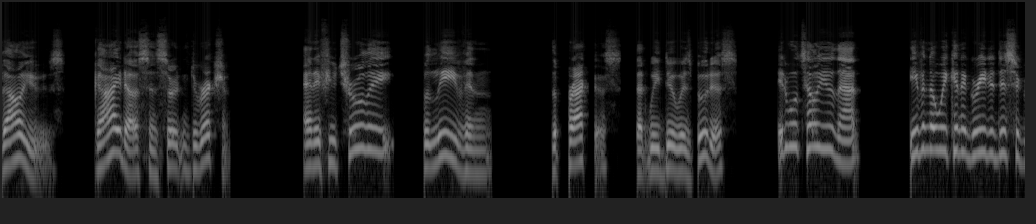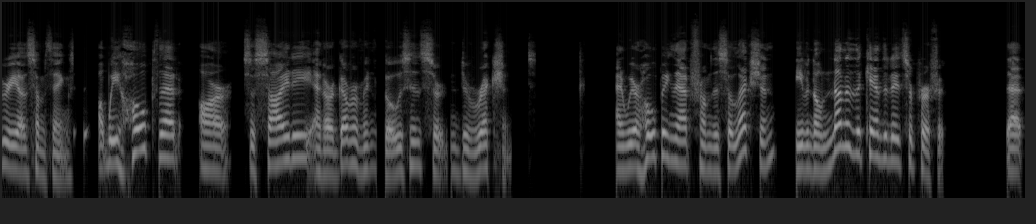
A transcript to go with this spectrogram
values guide us in certain direction. And if you truly believe in the practice that we do as Buddhists, it will tell you that even though we can agree to disagree on some things, uh, we hope that our society and our government goes in certain directions. And we're hoping that from this election, even though none of the candidates are perfect, that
